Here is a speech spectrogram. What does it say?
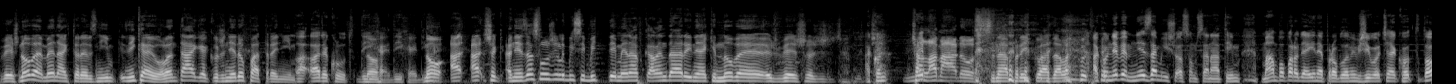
Vieš, nové mená, ktoré vznikajú len tak, akože nedopatrením. Láďo kľud, dýchaj, no. dýchaj, dýchaj. No a, a, však, a nezaslúžili by si byť tie mená v kalendári nejaké nové, vieš, Ako, Čalamados napríklad. Ale... Ako neviem, nezamýšľal som sa nad tým. Mám popravde aj iné problémy v živote ako toto,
